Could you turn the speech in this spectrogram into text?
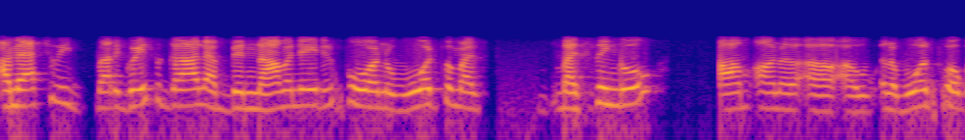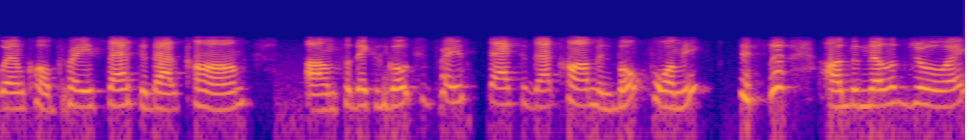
I'm actually, by the grace of God, I've been nominated for an award for my my single um, on a, a, a an award program called PraiseFactor.com. Um, so they can go to PraiseFactor.com and vote for me on the Nella Joi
